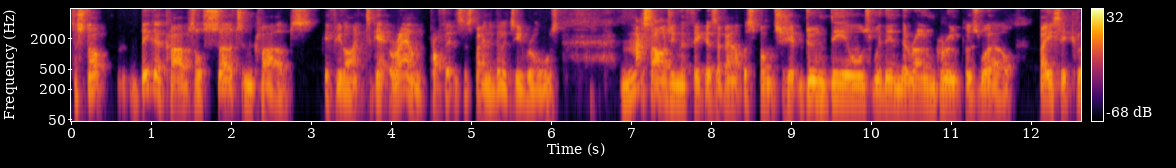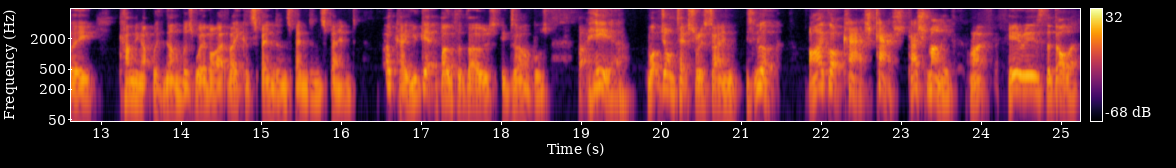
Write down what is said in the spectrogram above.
to stop bigger clubs or certain clubs, if you like, to get around profit and sustainability rules, massaging the figures about the sponsorship, doing deals within their own group as well, basically coming up with numbers whereby they could spend and spend and spend. Okay, you get both of those examples. But here, what John Textor is saying is look, I got cash, cash, cash money, right? Here is the dollar.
